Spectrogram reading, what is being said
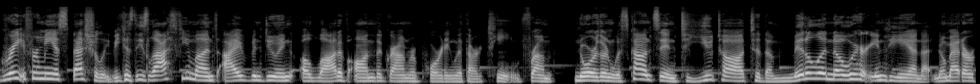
great for me, especially because these last few months, I've been doing a lot of on the ground reporting with our team from northern Wisconsin to Utah to the middle of nowhere, Indiana. No matter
